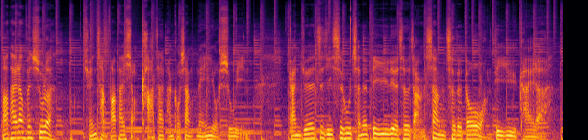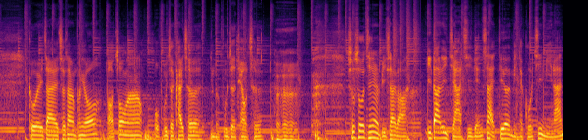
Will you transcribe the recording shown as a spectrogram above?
罚牌让分输了，全场罚牌小，卡在盘口上，没有输赢。感觉自己似乎成了地狱列车长，上车的都往地狱开了。各位在车上的朋友，保重啊！我负责开车，你们负责跳车。说说今天的比赛吧。意大利甲级联赛第二名的国际米兰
